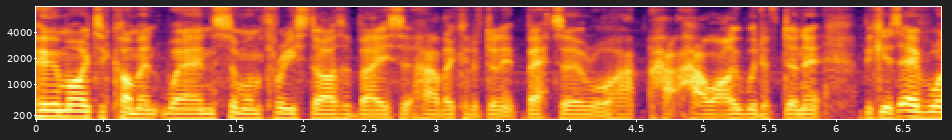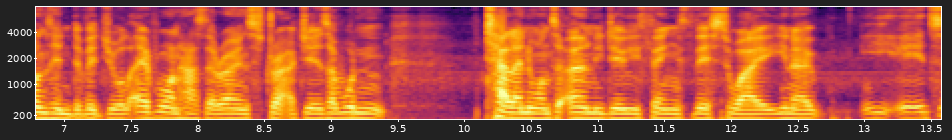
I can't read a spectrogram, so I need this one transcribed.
who am I to comment when someone three stars a base at how they could have done it better or how I would have done it? Because everyone's individual, everyone has their own strategies. I wouldn't tell anyone to only do things this way. You know, it's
